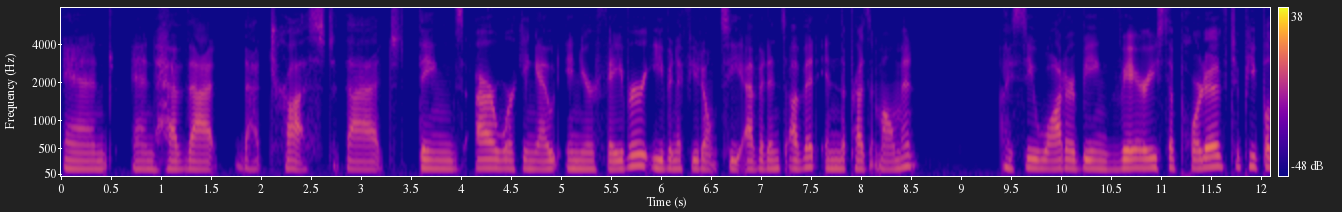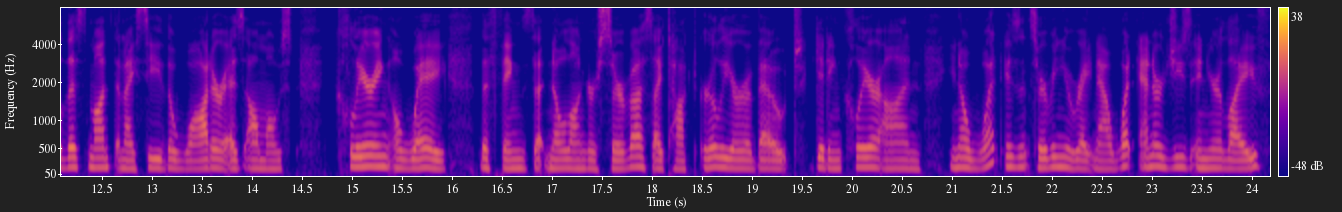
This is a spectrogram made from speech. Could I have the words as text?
and and have that that trust that things are working out in your favor even if you don't see evidence of it in the present moment I see water being very supportive to people this month, and I see the water as almost clearing away the things that no longer serve us. I talked earlier about getting clear on, you know, what isn't serving you right now? What energies in your life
